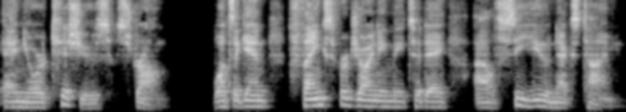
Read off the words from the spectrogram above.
and your tissues strong. Once again, thanks for joining me today. I'll see you next time.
